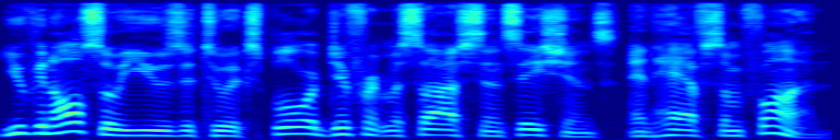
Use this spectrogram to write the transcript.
You can also use it to explore different massage sensations and have some fun.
